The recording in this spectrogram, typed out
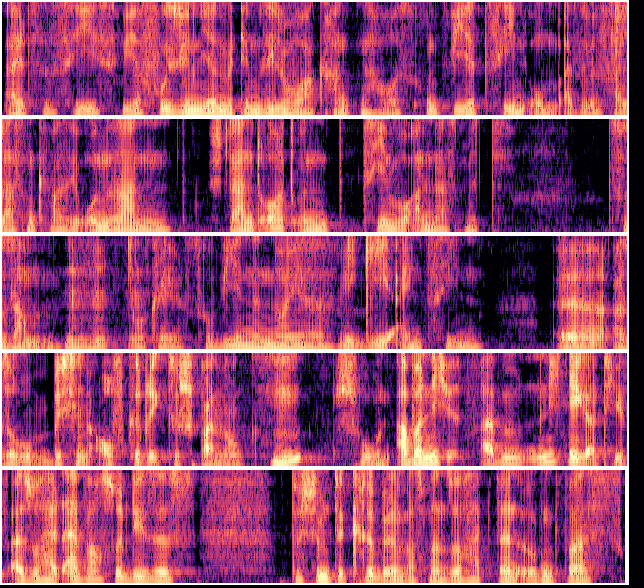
als es hieß, wir fusionieren mit dem Siloa-Krankenhaus und wir ziehen um. Also wir verlassen quasi unseren Standort und ziehen woanders mit zusammen. Mhm. Okay. So wie in eine neue WG einziehen. Äh, also ein bisschen aufgeregte Spannung. Hm, schon. Aber nicht, ähm, nicht negativ. Also halt einfach so dieses bestimmte Kribbeln, was man so hat, wenn irgendwas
